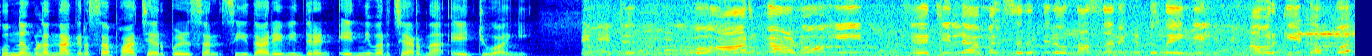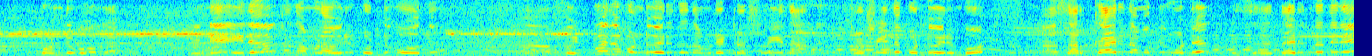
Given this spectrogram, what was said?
Kunnamkulam നഗരസഭാ ചെയർപേഴ്സൺ സീതാ രവീന്ദ്രൻ എന്നിവർ ചേർന്ന് ഏറ്റുവാങ്ങി. ഈ ജില്ലാ മത്സരത്തിൽ കിട്ടുന്നതെങ്കിൽ അവർക്ക് ഈ കപ്പ് കൊണ്ടുപോകാം. പിന്നെ ഇത് നമ്മൾ അവർ കൊണ്ടുപോകുന്നു. അപ്പോൾ ഇപ്പോൾ ഇത് കൊണ്ടുവരുന്നത് നമ്മുടെ ട്രഷറിയിൽ നിന്നാണ് ട്രഷറിയിൽ നിന്ന് കൊണ്ടുവരുമ്പോൾ സർക്കാർ നമുക്കിങ്ങോട്ട് തരുന്നതിനെ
